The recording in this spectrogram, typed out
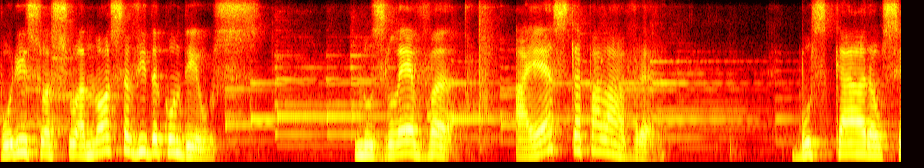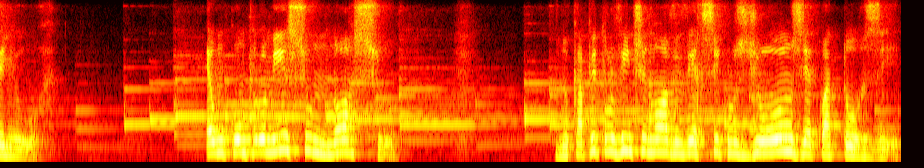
Por isso, a sua nossa vida com Deus nos leva a esta palavra: buscar ao Senhor. É um compromisso nosso no capítulo 29, versículos de 11 a 14,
